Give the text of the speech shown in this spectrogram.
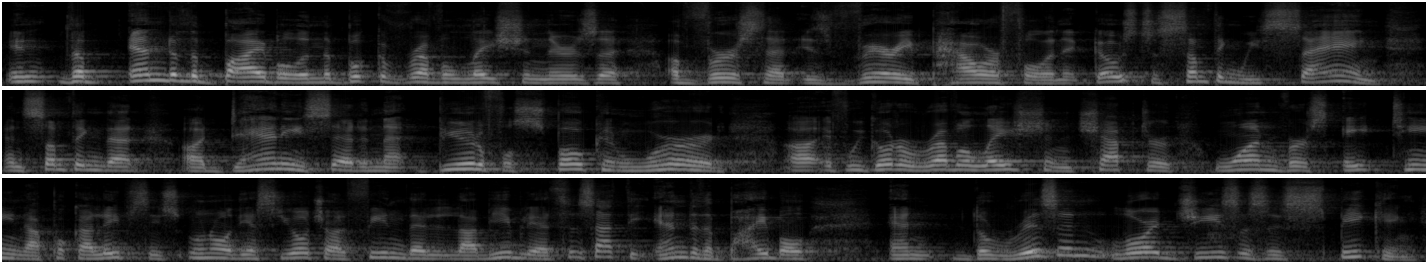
In the end of the Bible, in the book of Revelation, there's a, a verse that is very powerful, and it goes to something we sang and something that uh, Danny said in that beautiful spoken word. Uh, if we go to Revelation chapter 1, verse 18, Apocalipsis 1, al fin de la Biblia, it says at the end of the Bible, and the risen Lord Jesus is speaking.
